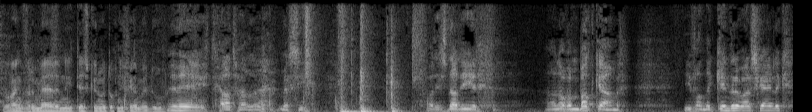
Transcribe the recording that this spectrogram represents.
Zolang vermijden niet is, kunnen we toch niet veel meer doen. Nee, nee, het gaat wel, eh, merci. Wat is dat hier? Ah, nog een badkamer. Die van de kinderen waarschijnlijk.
